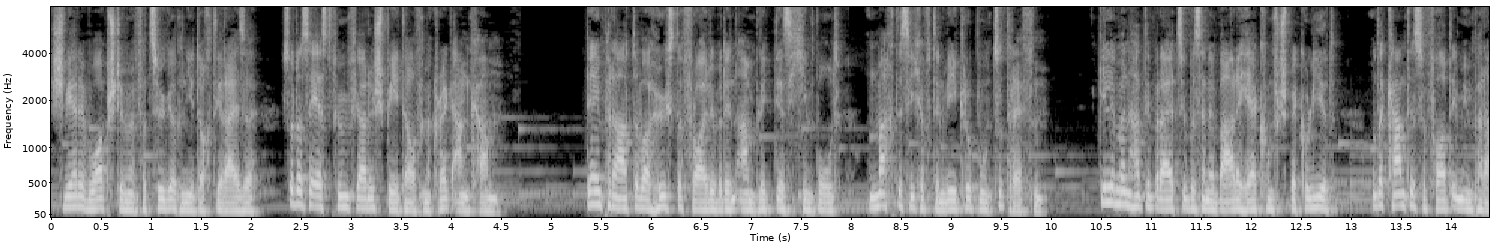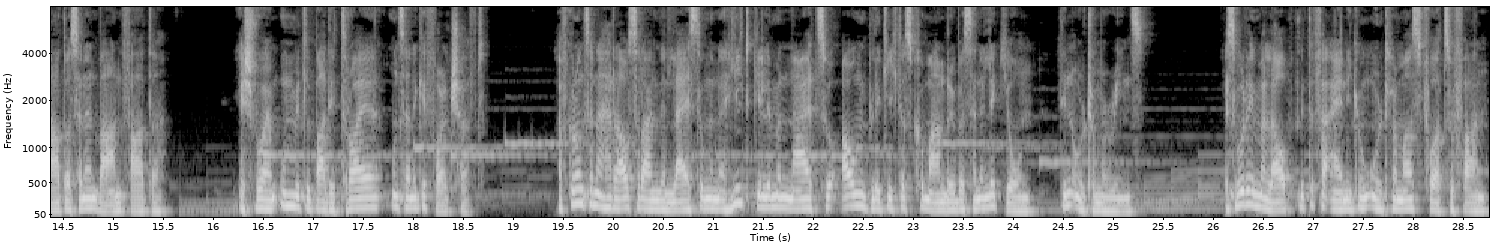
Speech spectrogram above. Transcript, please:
Schwere Warpstürme verzögerten jedoch die Reise, so dass er erst fünf Jahre später auf McCraig ankam. Der Imperator war höchster Freude über den Anblick, der sich ihm bot, und machte sich auf den Weg, Robut zu treffen. Gilliman hatte bereits über seine wahre Herkunft spekuliert und erkannte sofort im Imperator seinen wahren Vater. Er schwor ihm unmittelbar die Treue und seine Gefolgschaft. Aufgrund seiner herausragenden Leistungen erhielt Gilliman nahezu augenblicklich das Kommando über seine Legion, den Ultramarines. Es wurde ihm erlaubt, mit der Vereinigung Ultramars fortzufahren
